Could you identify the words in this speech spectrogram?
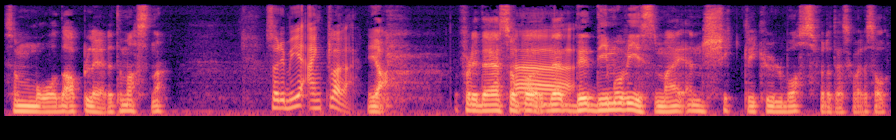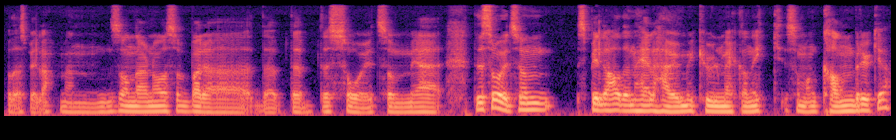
så må det appellere til massene. Så det er mye enklere. Ja. Fordi det så på de, eh. de, de, må vise meg en skikkelig kul boss for at jeg skal være solgt på det spillet. Men sånn det er nå, så bare Det, det, det så ut som jeg Det så ut som spillet hadde en hel haug med kul mekanikk som man kan bruke.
